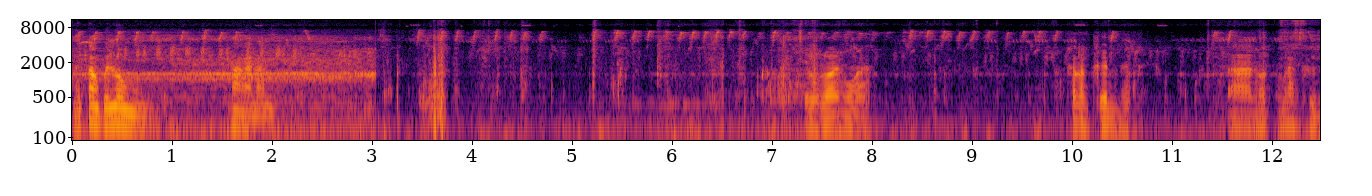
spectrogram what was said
ไม่ต้องไปลงทางอันนั้นเอวร้อยหัวกำลังขึ้นครับตารถกำลังขึ้น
